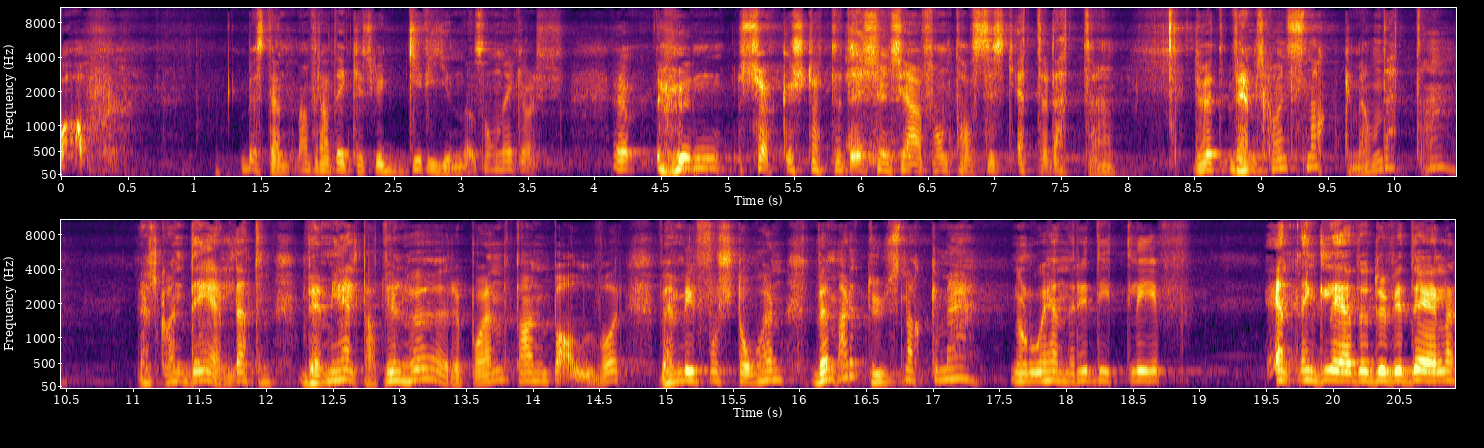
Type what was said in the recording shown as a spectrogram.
Wow! Bestemte meg for at jeg ikke skulle grine sånn i kveld. Eh, hun søker støtte. Det syns jeg er fantastisk etter dette. Du vet, Hvem skal hun snakke med om dette? Hvem skal en dele dette med? Hvem i hele tatt vil høre på henne, ta henne på alvor? Hvem vil forstå henne? Hvem er det du snakker med når noe hender i ditt liv? Enten en glede du vil dele,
